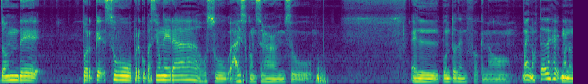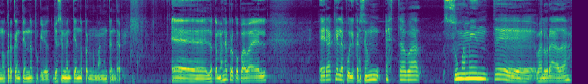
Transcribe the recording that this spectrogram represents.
Donde, porque su preocupación era, o su, ay, su concern, su... El punto de enfoque, no. Bueno, ustedes, bueno, no creo que entiendan porque yo, yo sí me entiendo, pero no me van a entender. Eh, lo que más le preocupaba a él era que la publicación estaba sumamente valorada.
